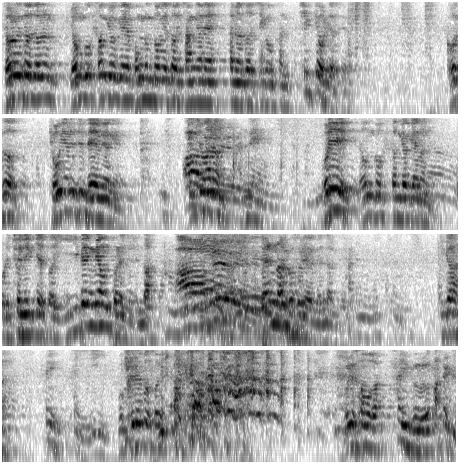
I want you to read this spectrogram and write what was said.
저기서 저는 영국 성교교회 복릉동에서 작년에 하면서 지금 한 10개월 됐어요. 거기서 교인은 지금 4명이에요. 그렇지만은 아멘. 우리 영국 성교교회는 우리 주님께서 200명 보내주신다. 아멘. 맨날 그 소리예요, 맨날. 그 소리. 그러니까, 헤이, 헤이, 뭐 그래도 소리. 우리 사모가, 아이고, 아이고.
